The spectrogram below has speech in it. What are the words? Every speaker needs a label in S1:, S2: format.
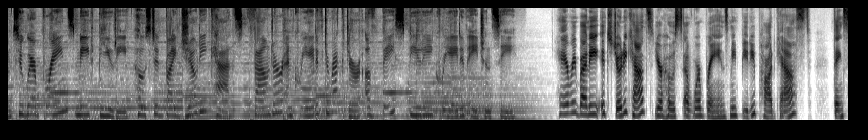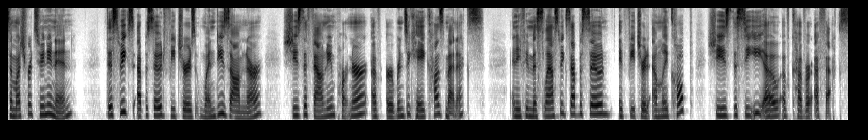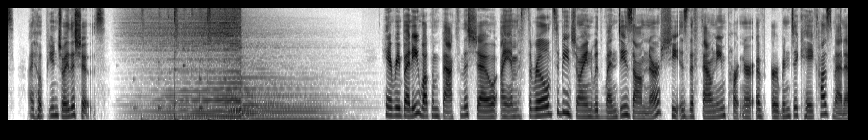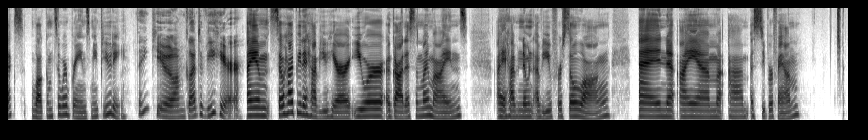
S1: Welcome to Where Brains Meet Beauty, hosted by Jody Katz, founder and creative director of Base Beauty Creative Agency.
S2: Hey, everybody, it's Jody Katz, your host of Where Brains Meet Beauty podcast. Thanks so much for tuning in. This week's episode features Wendy Zomnir. She's the founding partner of Urban Decay Cosmetics. And if you missed last week's episode, it featured Emily Culp. She's the CEO of Cover FX. I hope you enjoy the shows. Hey, everybody, welcome back to the show. I am thrilled to be joined with Wendy Zomnir. She is the founding partner of Urban Decay Cosmetics. Welcome to Where Brains Meet Beauty.
S3: Thank you. I'm glad to be here.
S2: I am so happy to have you here. You are a goddess in my mind. I have known of you for so long, and I am um, a super fan.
